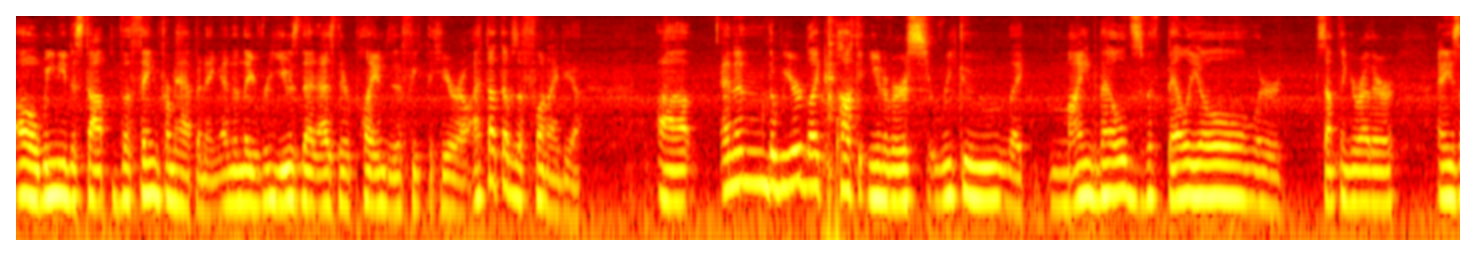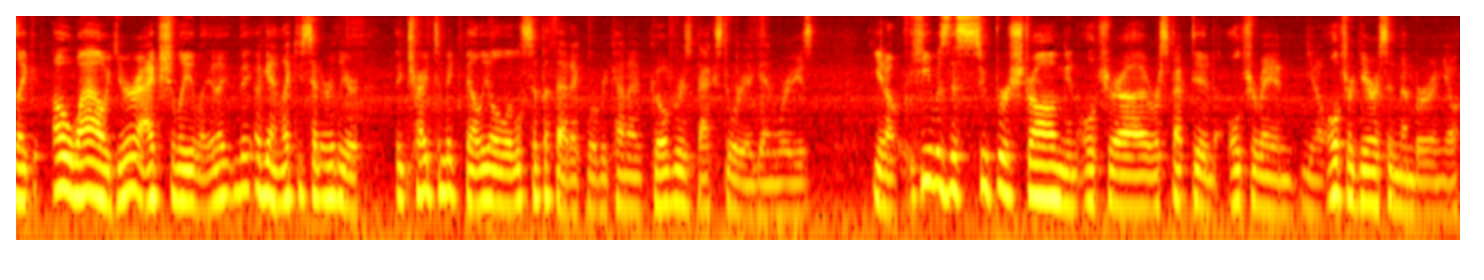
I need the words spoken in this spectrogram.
oh, we need to stop the thing from happening, and then they reuse that as their plan to defeat the hero. I thought that was a fun idea. Uh, and then the weird like pocket universe, Riku like mind melds with Belial or something or other, and he's like, oh wow, you're actually like they, again, like you said earlier, they tried to make Belial a little sympathetic, where we kind of go over his backstory again, where he's you know, he was this super strong and ultra respected Ultraman, you know, Ultra Garrison member, and you know,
